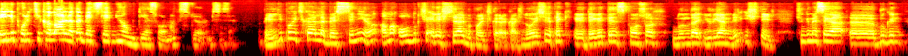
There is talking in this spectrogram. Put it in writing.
belli politikalarla da besleniyor mu diye sormak istiyorum size. Belli politikalarla besleniyor ama oldukça eleştirel bu politikalara karşı. Dolayısıyla pek e, devletlerin sponsorluğunda yürüyen bir iş değil. Çünkü mesela e, bugün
